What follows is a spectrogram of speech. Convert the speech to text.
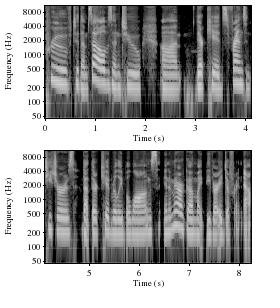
prove to themselves and to um, their kids' friends and teachers that their kid really belongs in America might be very different now.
